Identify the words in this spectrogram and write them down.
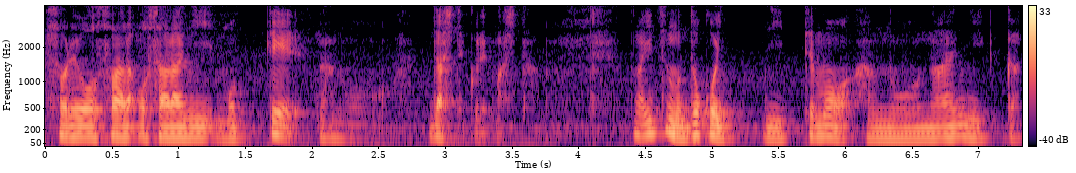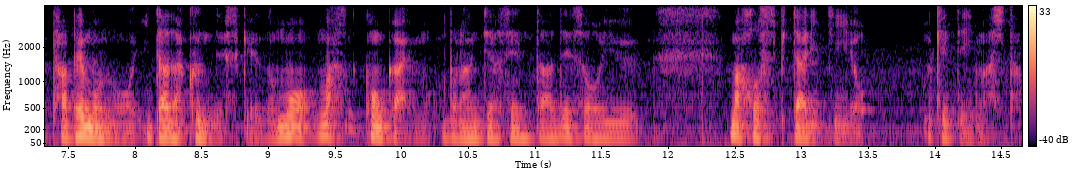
それをお皿お皿に盛ってあの出してくれました。いつもどこに行ってもあの何か食べ物をいただくんですけれども、まあ、今回もボランティアセンターでそういう、まあ、ホスピタリティを受けていました。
